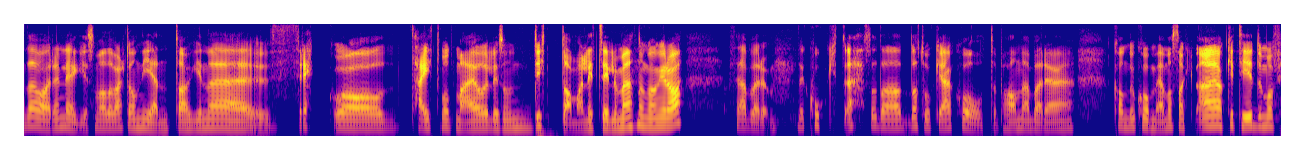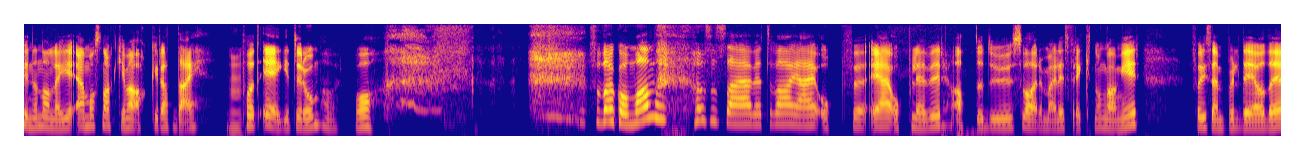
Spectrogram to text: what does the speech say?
det var en lege som hadde vært sånn gjentagende frekk og teit mot meg og liksom dytta meg litt til og med noen ganger òg. Så jeg bare Det kokte. Så da, da tok jeg kålte på han. Jeg bare Kan du komme hjem og snakke med Nei, jeg har ikke tid, du må finne en anlegger. Jeg må snakke med akkurat deg. Mm. På et eget rom. Han bare Å. Så da kom han, og så sa jeg, vet du hva, jeg, oppf- jeg opplever at du svarer meg litt frekt noen ganger. Eksempel det og det,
